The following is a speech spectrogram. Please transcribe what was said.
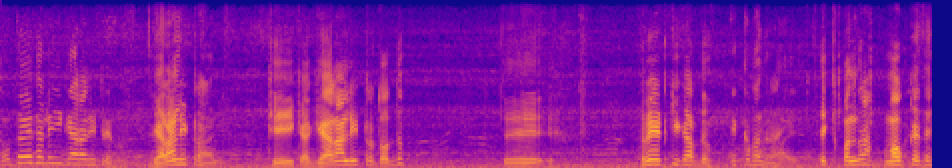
ਦੁੱਧ ਇਹ ਥੱਲੇ ਜੀ 11 ਲੀਟਰ 11 ਲੀਟਰ? ਹਾਂਜੀ। ਠੀਕ ਹੈ 11 ਲੀਟਰ ਦੁੱਧ। ਤੇ ਰੇਟ ਕੀ ਕਰਦੇ ਹੋ? ਇੱਕ 15 ਹੈ ਇੱਕ 15 ਮੌਕੇ ਤੇ?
